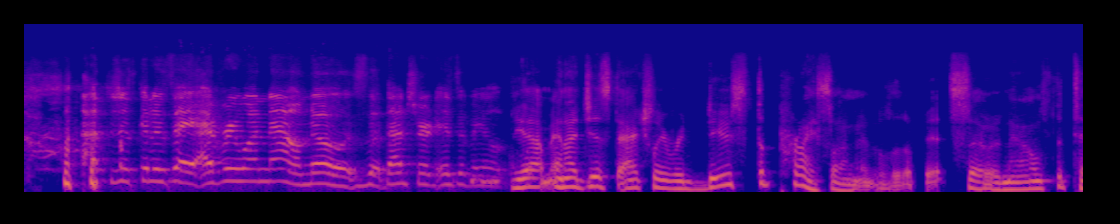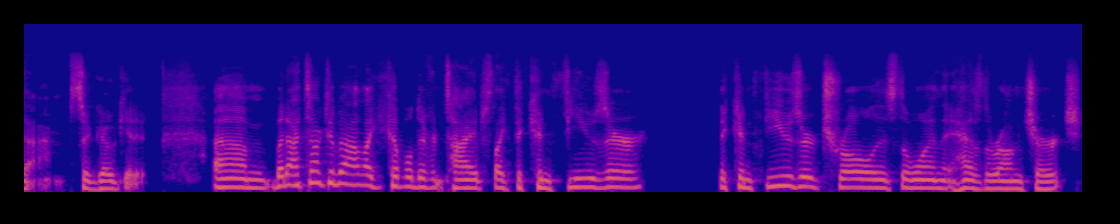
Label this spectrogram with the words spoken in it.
I was just gonna say everyone now knows that that shirt is available. Yeah, and I just actually reduced the price on it a little bit. So now's the time. So go get it. Um, but I talked about like a couple different types, like the confuser. The confuser troll is the one that has the wrong church.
